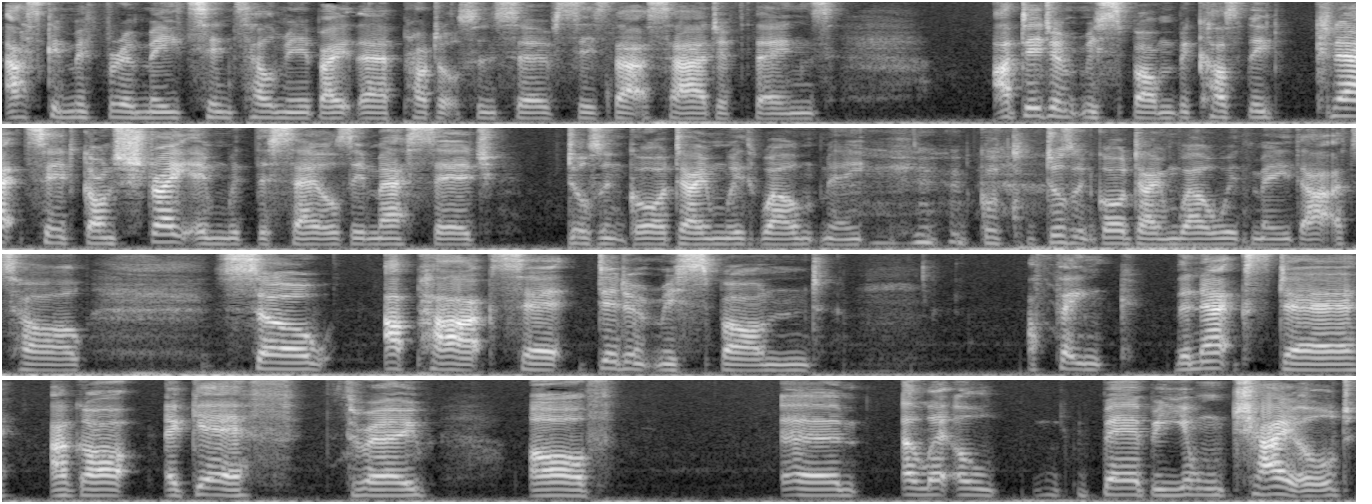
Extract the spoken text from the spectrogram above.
asking me for a meeting, telling me about their products and services, that side of things. I didn't respond because they'd connected, gone straight in with the salesy message. Doesn't go down with well me. doesn't go down well with me that at all. So I parked it. Didn't respond. I think the next day I got a gif through of um, a little baby young child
